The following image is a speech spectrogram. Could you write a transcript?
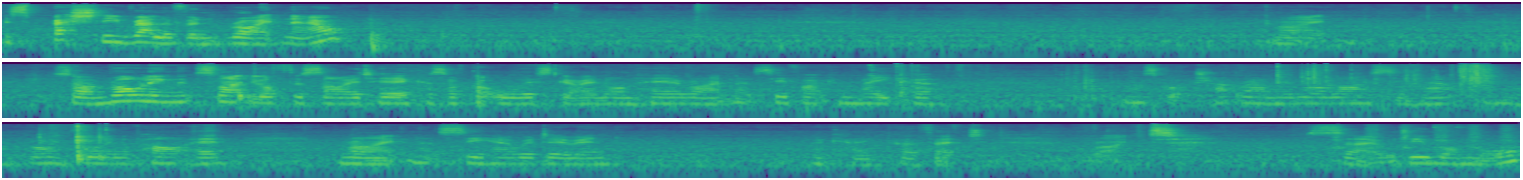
Especially relevant right now. Right. So I'm rolling slightly off the side here because I've got all this going on here. Right, let's see if I can make a... I've got track around the royal icing now. Oh I'm falling apart here. Right, let's see how we're doing. Okay, perfect. Right, so we'll do one more.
